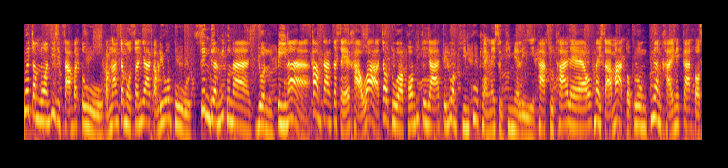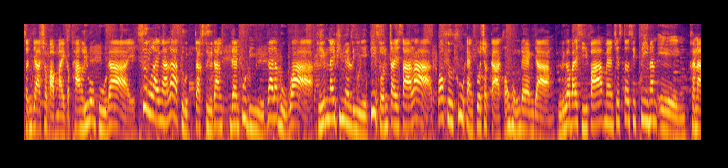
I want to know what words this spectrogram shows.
ด้วยจำนวน 23 ประตูกำลังจะหมดสัญญากับลิเวอร์พูลสิ้นเดือนมิถุนายนปีหน้าท่ามกลางกระแสข่าวว่าเจ้าตัวพร้อมที่จะย้ายไปร่วมทีมคู่แข่งในสื่อพรีเมียร์ลีกหากสุดท้ายแล้วไม่สามารถตกลงเงื่อนไขในการต่อสัญญาฉบับใหม่กับทางลิเวอร์พูลได้ ซึ่งรายงานล่าสุดจากสื่อดังแดนผู้ดีได้ระบุว่าทีมในพรีเมียร์ลีกที่สนใจซาร่าก็คือคู่แข่งตัวฉกาจของหงส์แดงอย่างเรือใบสีฟ้าแมนเชสเตอร์ซิตี้นั่นเอง ขณะ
